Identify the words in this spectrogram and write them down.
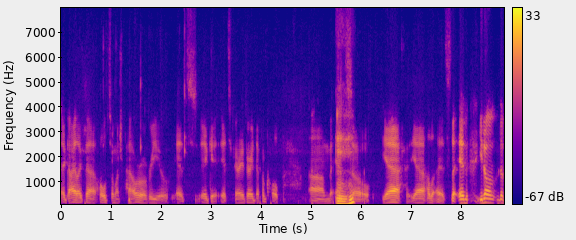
a guy like that holds so much power over you, it's it, it's very very difficult. Um, and Mhm. so yeah, yeah, it's the and you know the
